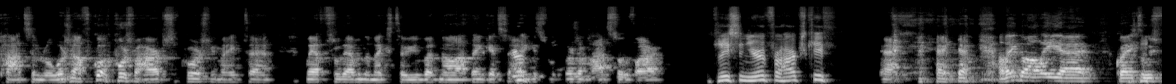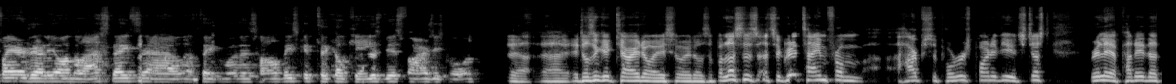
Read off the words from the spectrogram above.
Pats and Rovers. Of course, of course, for Harps, of course, we might uh, we have to throw them in the mix too. But no, I think it's I think it's Rovers and Pats so far. Police in Europe for Harps, Keith. I think Ollie uh, quite was fired early on the last night. Uh, I think with his holidays get to Kilkeys be as far as he's going. Yeah, uh, it doesn't get carried away, so it doesn't. But listen, it's a great time from Harp supporters' point of view. It's just really a pity that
